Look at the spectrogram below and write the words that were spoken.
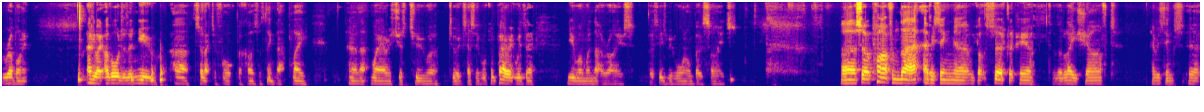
rub on it. Anyway, I've ordered a new uh, selector fork because I think that play, uh, that wear is just too uh, too excessive. We'll compare it with the new one when that arrives it seems to be worn on both sides. Uh, so apart from that, everything, uh, we've got the circlip here for the lay shaft. Everything's uh,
